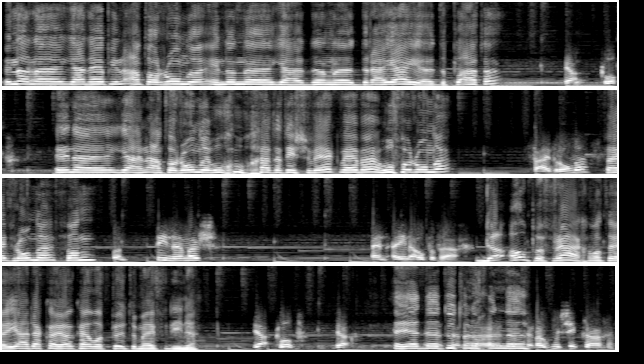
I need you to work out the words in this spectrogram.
en dan, eh, ja, dan heb je een aantal ronden en dan, eh, ja, dan eh, draai jij de platen. Ja, klopt. En ja, een aantal ronden, hoe, hoe gaat het in zijn werk? We hebben hoeveel ronden? Vijf ronden Vijf ronden van van tien nummers. En één open vraag. de open vraag. Want ja, daar kan je ook heel wat punten mee verdienen. Ja, klopt. Ja. Hey, en eh, dat doet er nog eh, een... dat eh, zijn ook muziekvragen.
